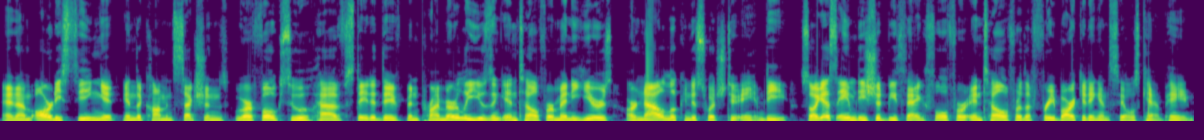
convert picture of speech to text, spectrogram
and I'm already seeing it in the comment sections where folks who have stated they've been primarily using Intel for many years are now looking to switch to AMD. So I guess AMD should be thankful for Intel for the free marketing and sales campaign.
